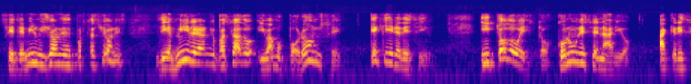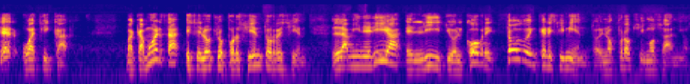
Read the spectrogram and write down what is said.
7 mil millones de exportaciones, 10 mil el año pasado y vamos por 11. ¿Qué quiere decir? Y todo esto con un escenario a crecer o achicar. Vaca muerta es el 8% recién la minería, el litio, el cobre, todo en crecimiento en los próximos años.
